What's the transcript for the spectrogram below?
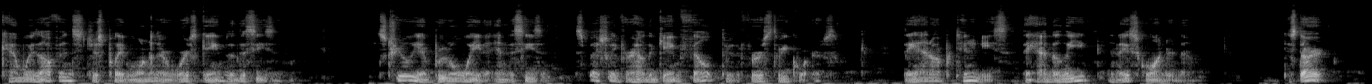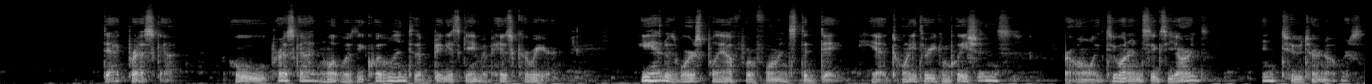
Cowboys offense just played one of their worst games of the season. It's truly a brutal way to end the season, especially for how the game felt through the first three quarters. They had opportunities, they had the lead, and they squandered them. To start, Dak Prescott. Oh, Prescott in what was the equivalent to the biggest game of his career. He had his worst playoff performance to date. He had 23 completions for only 206 yards and two turnovers,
